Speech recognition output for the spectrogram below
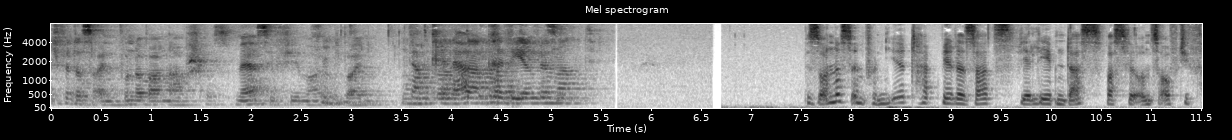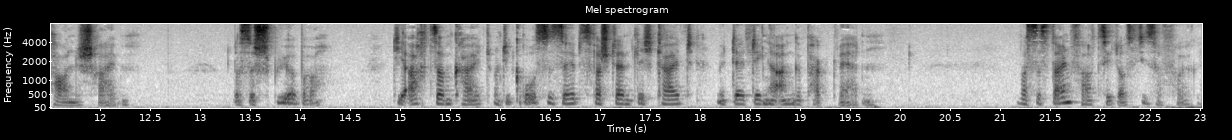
Ich finde das einen wunderbaren Abschluss. Merci vielmal, die beiden. Danke, danke dir vielmals. Besonders imponiert hat mir der Satz, wir leben das, was wir uns auf die Fahne schreiben. Das ist spürbar. Die Achtsamkeit und die große Selbstverständlichkeit, mit der Dinge angepackt werden. Was ist dein Fazit aus dieser Folge?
